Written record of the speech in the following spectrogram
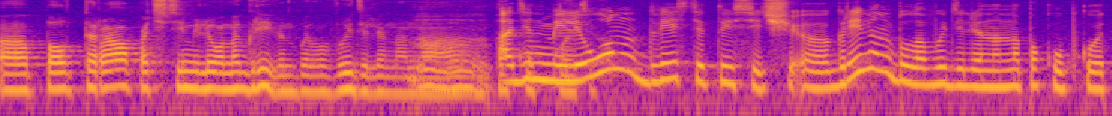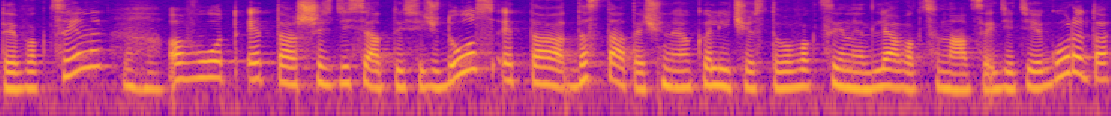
э, полтора почти миллиона гривен было выделено на Один миллион двести тысяч э, гривен было выделено на покупку этой вакцины. Угу. Вот, это 60 тысяч доз, это достаточное количество вакцины для вакцинации детей города.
